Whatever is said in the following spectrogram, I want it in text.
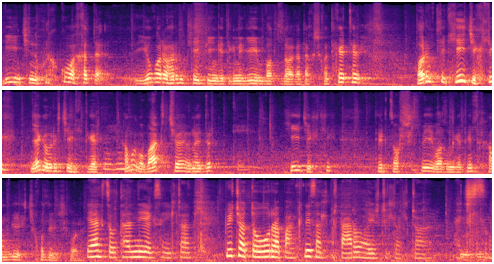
би эн чинь нөхрөхгүй байхад юугаар хоримтлал хийдэг гэдэг нэг ийм бодол байгаа даа шүү. Тэгэхээр тэр Боримтлыг хийж эхлэх яг өөрөө чи хэлдгээр хамаагүй багч бай өнөөдөр хийж эхлэх тэр зуршил бий болно гэдэг л хамгийн их чухал юм шиг байна. Яг зөв таны яг сайн хэлж байгаа. Би ч одоо өөрөө банкны салбарт 12 жил болж байгаа ажилласан.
